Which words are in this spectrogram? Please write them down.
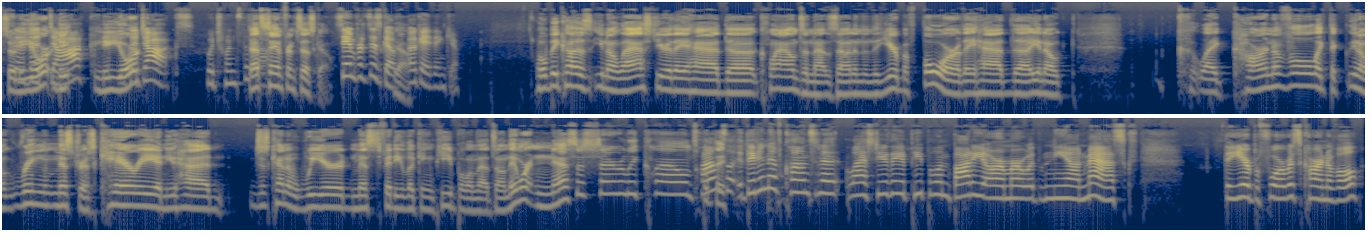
So The- New York, New- dock? New York. The docks. Which one's the That's dock? San Francisco. San Francisco. Yeah. Okay, thank you. Well, because you know, last year they had the clowns in that zone, and then the year before they had the you know, c- like carnival, like the you know ring mistress Carrie, and you had just kind of weird, misfitty looking people in that zone. They weren't necessarily clowns, Clowns. but they they, didn't have clowns in it last year. They had people in body armor with neon masks. The year before was Carnival,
